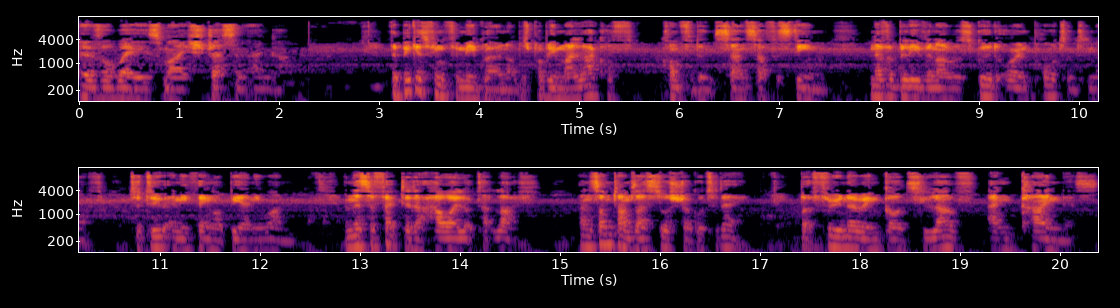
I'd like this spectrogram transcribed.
overweighs my stress and anger. The biggest thing for me growing up was probably my lack of confidence and self-esteem, never believing I was good or important enough to do anything or be anyone. And this affected how I looked at life. And sometimes I still struggle today. But through knowing God's love and kindness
